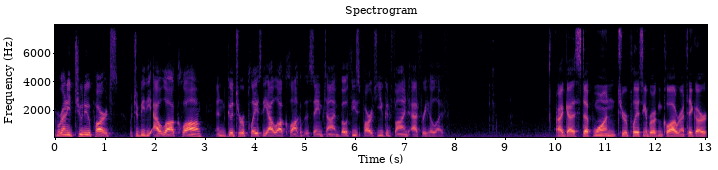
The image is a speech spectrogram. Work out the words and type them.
we're gonna need two new parts, which would be the Outlaw Claw and good to replace the Outlaw Clock up at the same time. Both these parts you can find at Freeheel Life. All right guys, step one to replacing a broken claw, we're gonna take our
